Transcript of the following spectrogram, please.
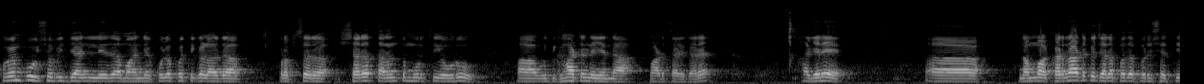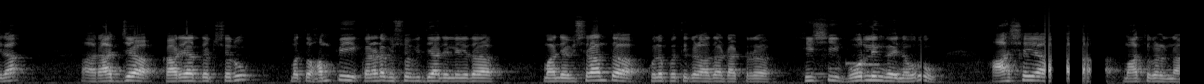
ಕುವೆಂಪು ವಿಶ್ವವಿದ್ಯಾನಿಲಯದ ಮಾನ್ಯ ಕುಲಪತಿಗಳಾದ ಪ್ರೊಫೆಸರ್ ಶರತ್ ಅನಂತಮೂರ್ತಿಯವರು ಉದ್ಘಾಟನೆಯನ್ನು ಮಾಡ್ತಾ ಇದ್ದಾರೆ. ಹಾಗೆಯೇ ನಮ್ಮ ಕರ್ನಾಟಕ ಜನಪದ ಪರಿಷತ್ತಿನ ರಾಜ್ಯ ಕಾರ್ಯಾಧ್ಯಕ್ಷರು ಮತ್ತು ಹಂಪಿ ಕನ್ನಡ ವಿಶ್ವವಿದ್ಯಾನಿಲಯದ ಮಾನ್ಯ ವಿಶ್ರಾಂತ ಕುಲಪತಿಗಳಾದ ಡಾಕ್ಟರ್ ಹಿಶಿ ಬೋರ್ಲಿಂಗಯ್ಯನವರು ಆಶಯ ಮಾತುಗಳನ್ನು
